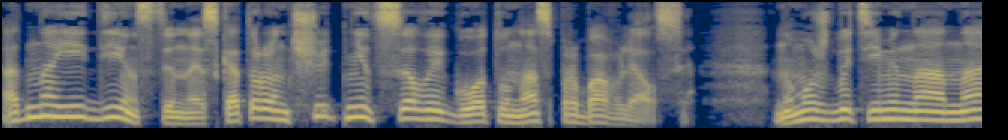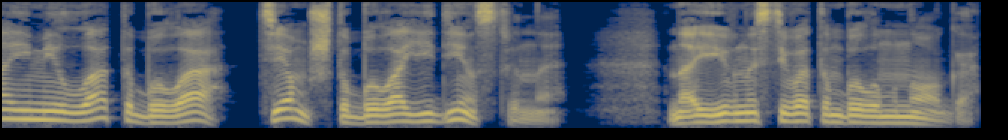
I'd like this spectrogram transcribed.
одна единственная, с которой он чуть не целый год у нас пробавлялся. Но, может быть, именно она и мила-то была тем, что была единственная. Наивности в этом было много.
